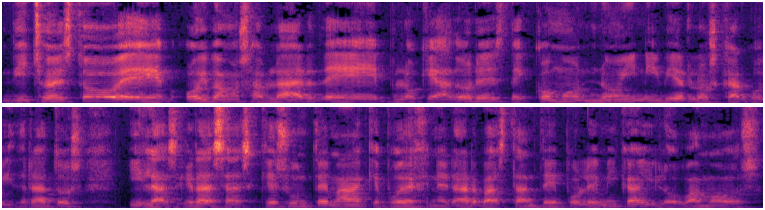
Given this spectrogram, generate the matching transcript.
Dicho esto, eh, hoy vamos a hablar de bloqueadores, de cómo no inhibir los carbohidratos y las grasas, que es un tema que puede generar bastante polémica y lo vamos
